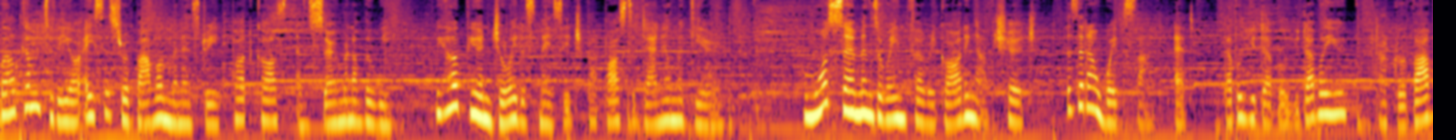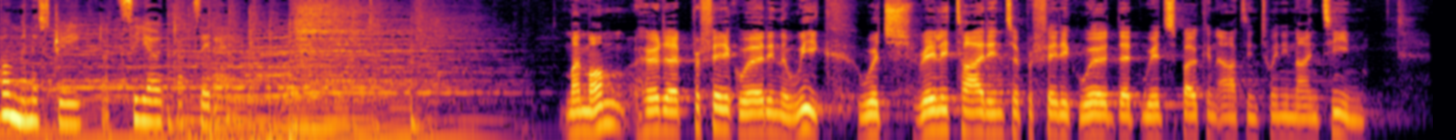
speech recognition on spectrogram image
Welcome to the Oasis Revival Ministry podcast and sermon of the week. We hope you enjoy this message by Pastor Daniel McGeary. For more sermons or info regarding our church, visit our website at www.revivalministry.co.za. My mom heard a prophetic word in the week, which really tied into a prophetic word that we had spoken out in 2019.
